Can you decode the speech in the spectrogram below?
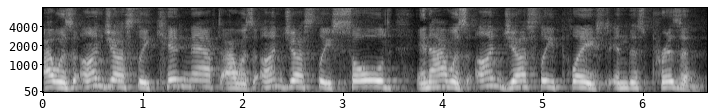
I was unjustly kidnapped, I was unjustly sold, and I was unjustly placed in this prison.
